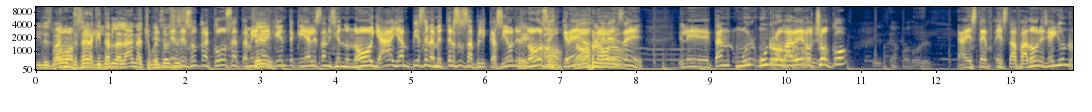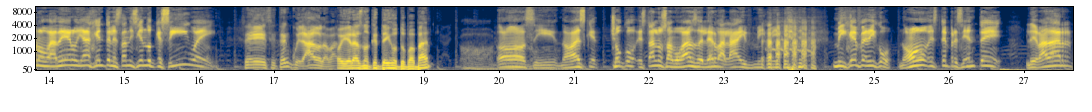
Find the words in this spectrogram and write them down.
Y les van No, a empezar sí. a quitar la lana, Choco. Es- Entonces, esa es otra cosa. También Sí. hay gente que ya le están diciendo, no, ya, ya empiecen a meter sus aplicaciones. Sí, no, no, se crean, no, no, espérense. Le están un, un robadero, Choco. A este, estafadores. Ya hay un robadero, ya gente le están diciendo que sí, güey. Sí, sí, ten cuidado, la Oye, Erasno, ¿qué te dijo tu papá? Oh, sí. No, es que, Choco, están los abogados del Herbalife. Mi, mi, mi jefe dijo, no, este presidente le va a dar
